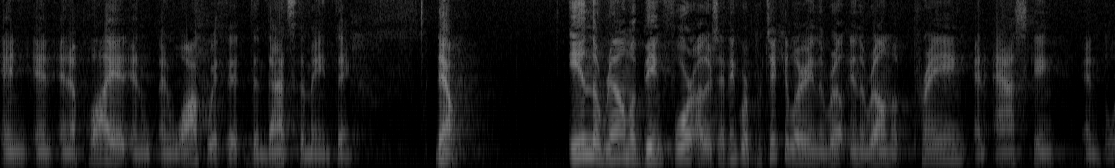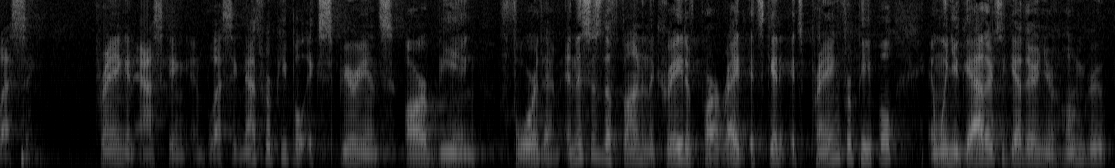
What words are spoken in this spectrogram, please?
and, and, and apply it and, and walk with it, then that's the main thing. Now, in the realm of being for others, I think we're particularly in the, in the realm of praying and asking and blessing. Praying and asking and blessing. That's where people experience our being for them. And this is the fun and the creative part, right? It's getting it's praying for people, and when you gather together in your home group,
